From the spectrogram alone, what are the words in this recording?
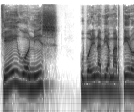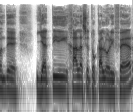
και οι γονείς που μπορεί να διαμαρτύρονται γιατί χάλασε το καλοριφέρ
